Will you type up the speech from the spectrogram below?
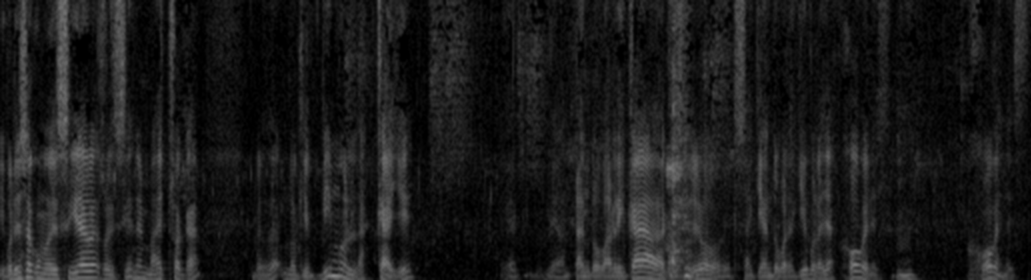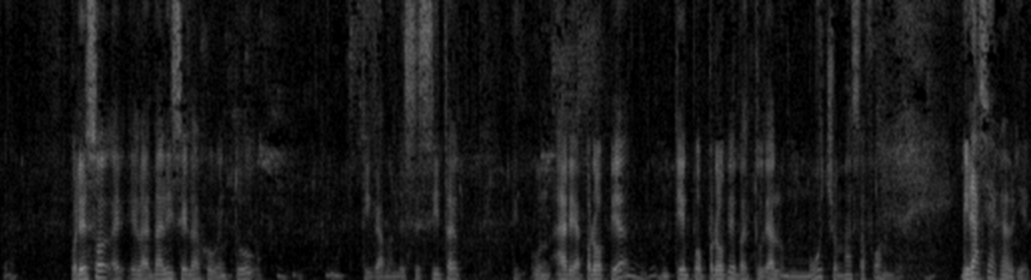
Y por eso, como decía recién el maestro acá, ¿verdad? lo que vimos en las calles, eh, levantando barricadas, saqueando por aquí y por allá, jóvenes, jóvenes. ¿eh? Por eso eh, el análisis de la juventud, digamos, necesita un área propia, un tiempo propio para estudiarlo mucho más a fondo. Gracias, Gabriel.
